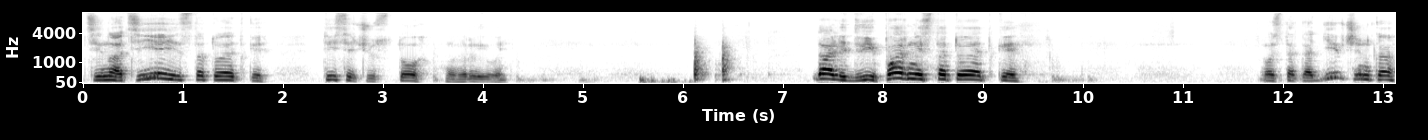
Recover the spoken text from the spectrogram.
Ціна цієї статуетки 1100 гривень. Далі дві парні статуетки. Ось така дівчинка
